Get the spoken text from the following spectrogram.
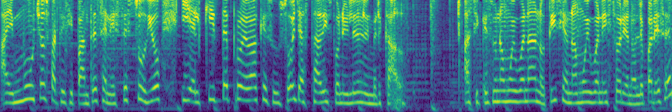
Hay muchos participantes en este estudio y el kit de prueba que se usó ya está disponible en el mercado. Así que es una muy buena noticia, una muy buena historia, ¿no le parece?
